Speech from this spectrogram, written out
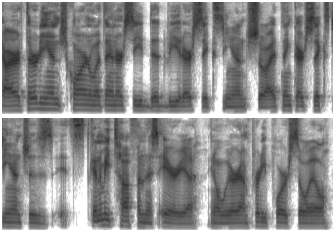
Our 30 inch corn with interseed did beat our 60 inch. So I think our 60 inches, it's going to be tough in this area. You know, we are on pretty poor soil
